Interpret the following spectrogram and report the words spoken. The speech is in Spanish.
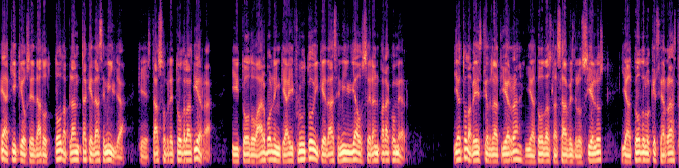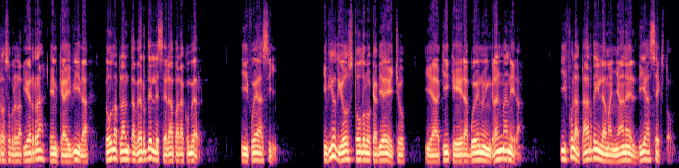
He aquí que os he dado toda planta que da semilla, que está sobre toda la tierra, y todo árbol en que hay fruto y que da semilla os serán para comer. Y a toda bestia de la tierra, y a todas las aves de los cielos, y a todo lo que se arrastra sobre la tierra, en que hay vida, toda planta verde les será para comer. Y fue así. Y vio Dios todo lo que había hecho, y aquí que era bueno en gran manera. Y fue la tarde y la mañana el día sexto.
